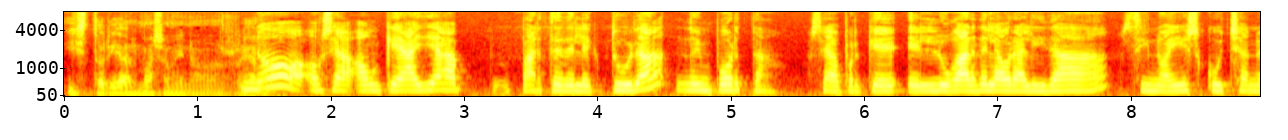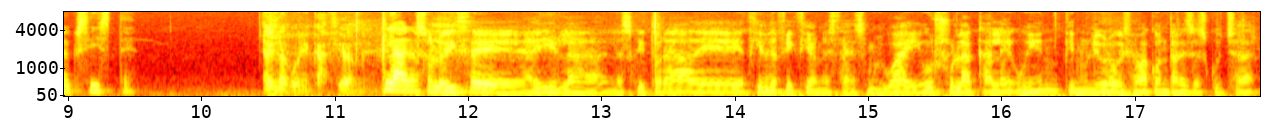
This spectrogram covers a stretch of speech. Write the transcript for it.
historias más o menos reales. No, o sea, aunque haya parte de lectura, no importa. O sea, porque el lugar de la oralidad, si no hay escucha, no existe. Hay una comunicación. Claro. Eso lo dice ahí la, escritora de ciencia ficción, esta es muy guay. Úrsula K. tiene un libro que se llama Contar es escuchar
